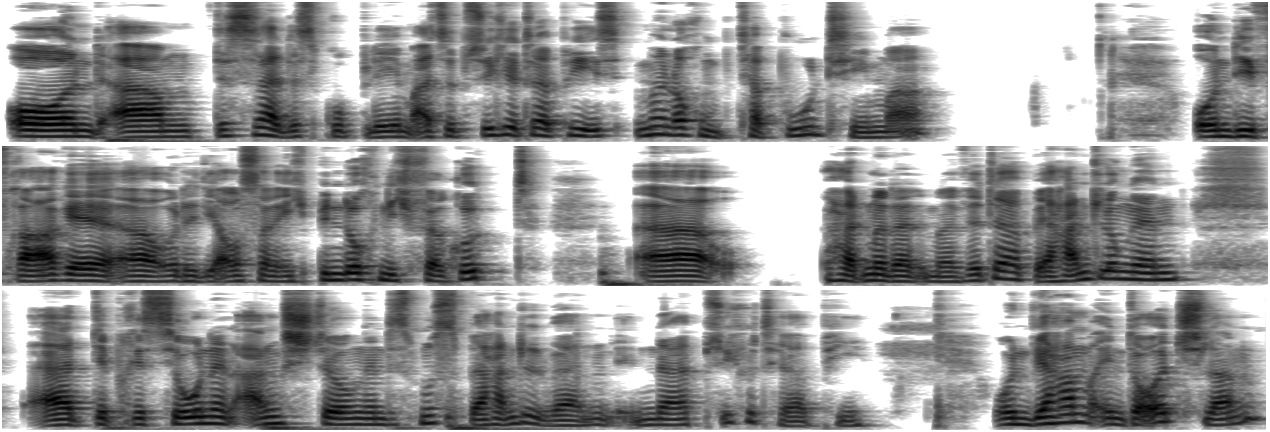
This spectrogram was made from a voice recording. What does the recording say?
Und ähm, das ist halt das Problem. Also Psychotherapie ist immer noch ein Tabuthema. Und die Frage äh, oder die Aussage, ich bin doch nicht verrückt, äh, hört man dann immer wieder. Behandlungen, äh, Depressionen, Angststörungen, das muss behandelt werden in der Psychotherapie. Und wir haben in Deutschland,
